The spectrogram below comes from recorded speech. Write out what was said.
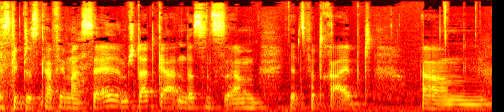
Es gibt das Café Marcel im Stadtgarten, das uns ähm, jetzt vertreibt. Ähm,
